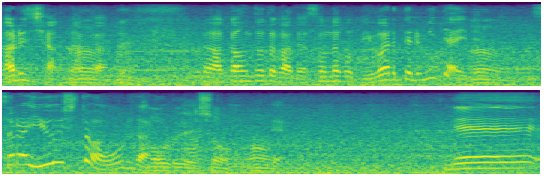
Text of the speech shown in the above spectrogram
あるじゃん。なんか、うんアカウントとかではそんなこと言われてるみたいで、うん。それは言う人はおるだろうなおるでしょう。と思ってで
